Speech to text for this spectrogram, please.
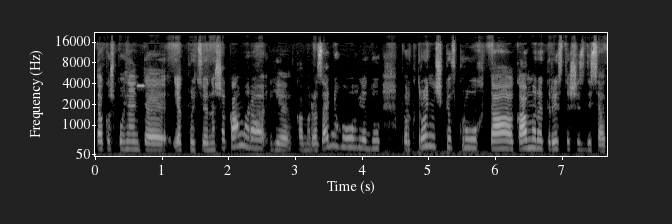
Також погляньте, як працює наша камера. Є камера заднього огляду, парктронічки вкруг та камера 360.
